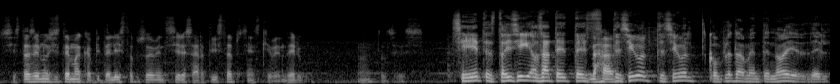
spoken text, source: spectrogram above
si estás en un sistema capitalista, pues obviamente si eres artista, pues tienes que vender, ¿no? Entonces... Sí, te estoy o sea, te, te, sigo, te sigo completamente, ¿no? Del,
